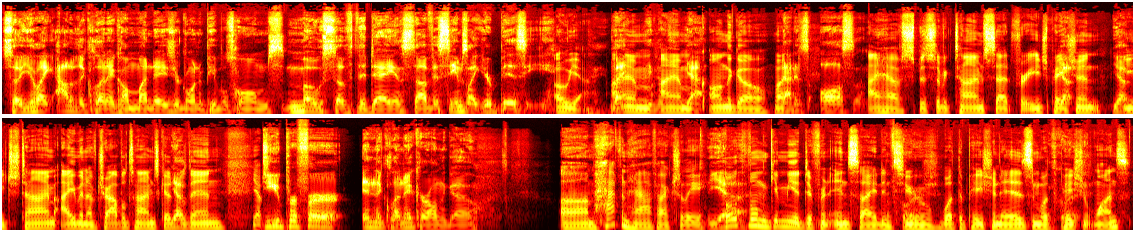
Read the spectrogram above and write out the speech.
So you're like out of the clinic on Mondays, you're going to people's homes most of the day and stuff. It seems like you're busy. Oh yeah, Like, I am. I am yeah. on the go. Like, that is awesome. I have specific times set for each patient. Yep. Each time, I even have travel time scheduled in. Yep. Do you prefer in the clinic or on the go? Um, half and half actually. Yeah. Both of them give me a different insight into what the patient is and what the patient wants.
